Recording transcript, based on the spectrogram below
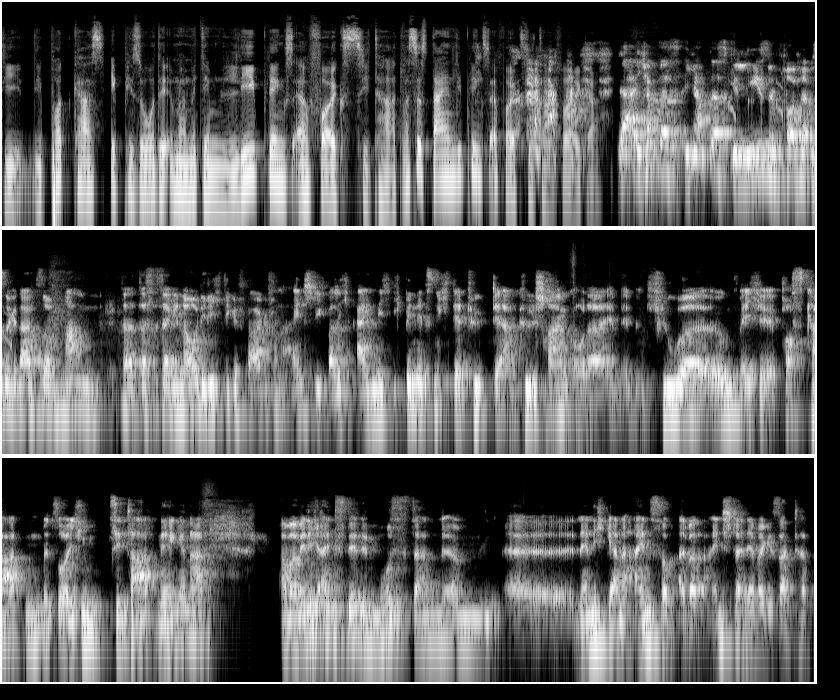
die die Podcast-Episode immer mit dem Lieblingserfolgszitat. Was ist dein Lieblingserfolgszitat, Volker? ja, ich habe das ich habe das gelesen im Vorfeld habe so gedacht, so Mann, das ist ja genau die richtige Frage von Einstieg, weil ich eigentlich ich bin jetzt nicht der Typ, der am Kühlschrank oder im, im Flur irgendwelche Postkarten mit solchen Zitaten hängen hat aber wenn ich eins nennen muss, dann ähm, äh, nenne ich gerne eins von Albert Einstein, der mal gesagt hat,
